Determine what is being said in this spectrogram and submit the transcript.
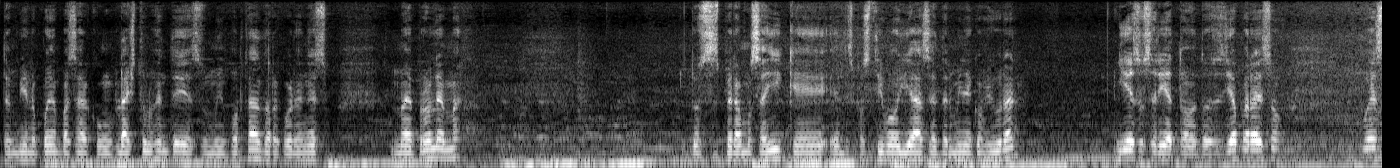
también lo pueden pasar con flash tool gente eso es muy importante recuerden eso. No hay problema. Entonces esperamos ahí que el dispositivo ya se termine de configurar. Y eso sería todo. Entonces ya para eso pues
